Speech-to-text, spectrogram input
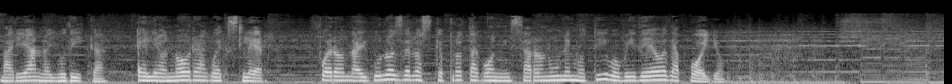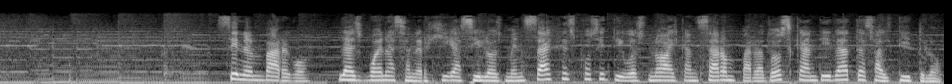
Mariana Yudica, Eleonora Wexler, fueron algunos de los que protagonizaron un emotivo video de apoyo. Sin embargo, las buenas energías y los mensajes positivos no alcanzaron para dos candidatas al título,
